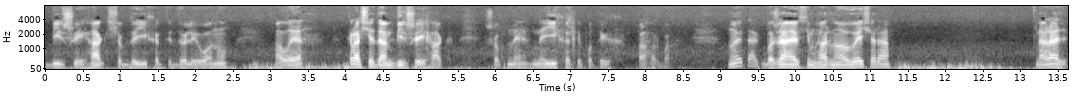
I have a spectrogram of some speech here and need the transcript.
більший гак, щоб доїхати до Ліону. Але краще дам більший гак, щоб не, не їхати по тих пагорбах. Ну і так, бажаю всім гарного вечора. Наразі.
